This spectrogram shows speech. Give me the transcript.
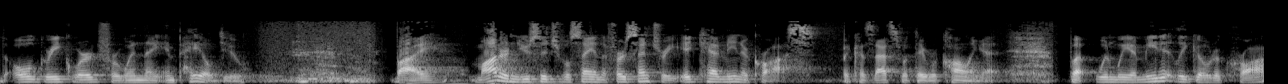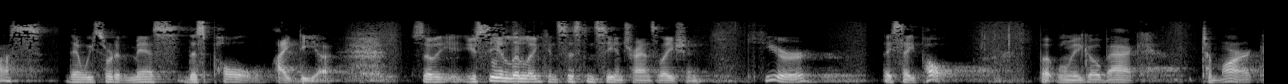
the old Greek word for when they impaled you. By modern usage, we'll say in the first century, it can mean a cross because that's what they were calling it. But when we immediately go to cross, then we sort of miss this pole idea. So you see a little inconsistency in translation. Here, they say pole. But when we go back to Mark,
